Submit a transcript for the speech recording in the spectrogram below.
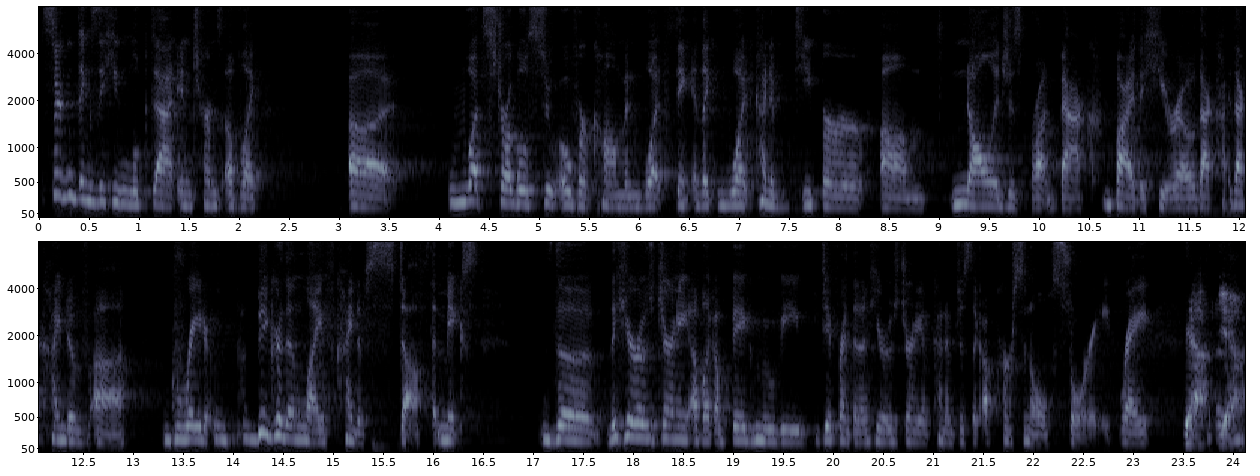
certain things that he looked at in terms of like uh what struggles to overcome and what thing like what kind of deeper um knowledge is brought back by the hero that that kind of uh greater bigger than life kind of stuff that makes the the hero's journey of like a big movie different than a hero's journey of kind of just like a personal story right Yeah. Yeah.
